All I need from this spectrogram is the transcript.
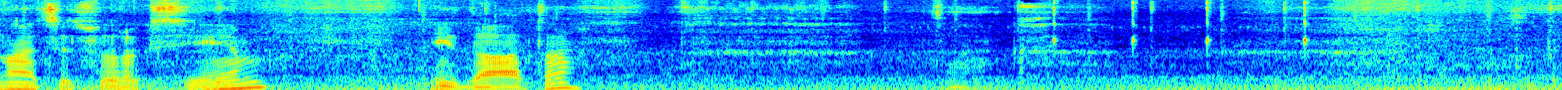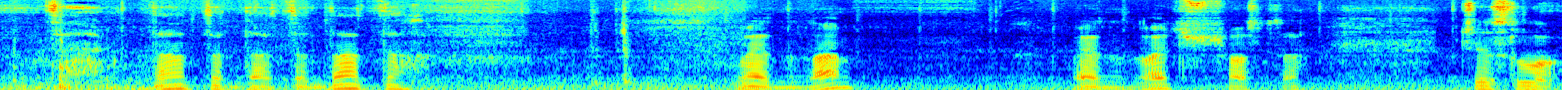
15.47 і дата. Так. Так, дата, дата, дата. Видно, да? Видно, 26 число.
